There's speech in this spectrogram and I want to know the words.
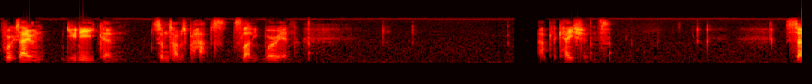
for its own unique and sometimes perhaps slightly worrying applications. So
